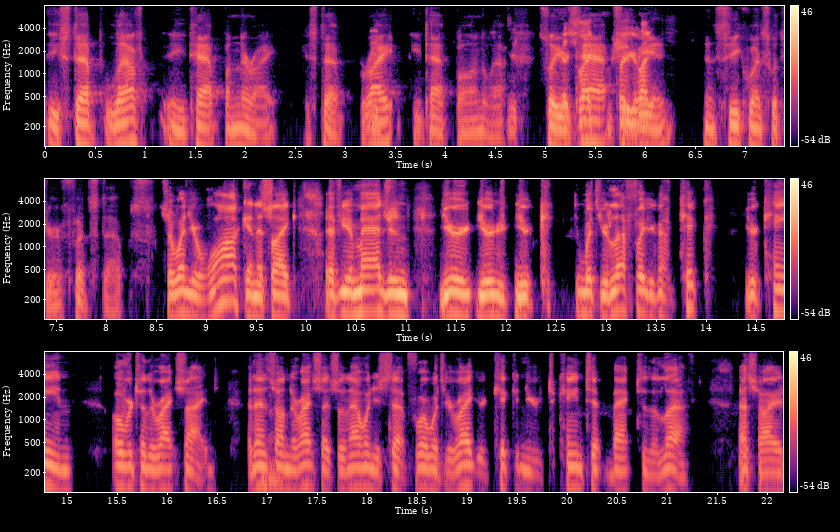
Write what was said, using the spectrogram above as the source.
you step left, you tap on the right. You step right, you tap on the left. So your it's tap like, so should be like, in, in, sequence with your footsteps. So when you're walking, it's like if you imagine you're you're you're with your left foot, you're going to kick your cane over to the right side, and then it's on the right side. So now when you step forward with your right, you're kicking your cane tip back to the left. That's how I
